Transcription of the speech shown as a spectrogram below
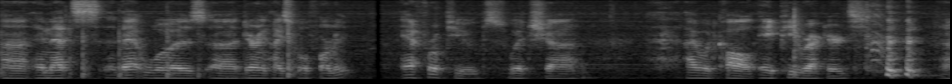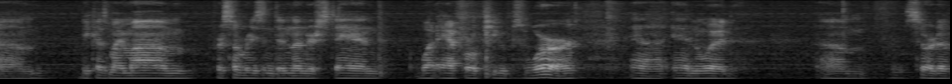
uh, and that's that was uh, during high school for me. Afropubes, which uh, I would call AP Records, um, because my mom, for some reason, didn't understand what Afropubes were, uh, and would um, sort of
